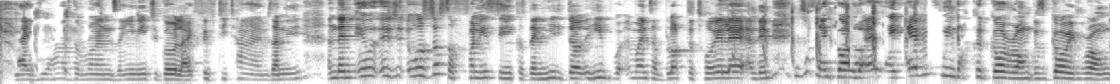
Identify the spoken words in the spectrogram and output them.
like you have the runs and you need to go like 50 times and he, and then it, was- it, it was just a funny scene because then he do, he went and blocked the toilet and then it's just like god like everything that could go wrong was going wrong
